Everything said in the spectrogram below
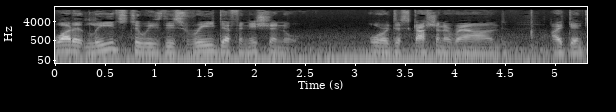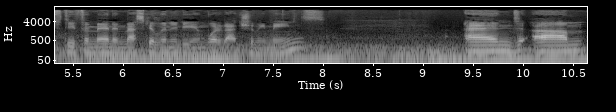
what it leads to is this redefinition or a discussion around identity for men and masculinity and what it actually means. And um,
